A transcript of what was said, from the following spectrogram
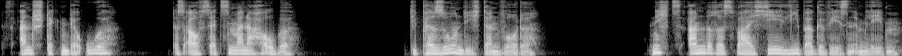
das Anstecken der Uhr, das Aufsetzen meiner Haube. Die Person, die ich dann wurde. Nichts anderes war ich je lieber gewesen im Leben.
